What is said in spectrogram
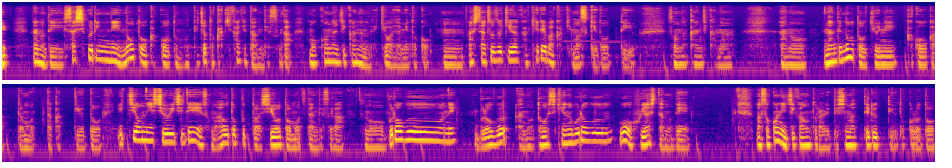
なので、久しぶりにね、ノートを書こうと思ってちょっと書きかけたんですが、もうこんな時間なので今日はやめとこう。うん、明日続きが書ければ書きますけどっていう、そんな感じかな。あの、なんでノートを急に書こうかって思ったかっていうと、一応ね、週1でそのアウトプットはしようと思ってたんですが、そのブログをね、ブログ、あの、投資系のブログを増やしたので、まあ、そこに時間を取られてしまってるっていうところと、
